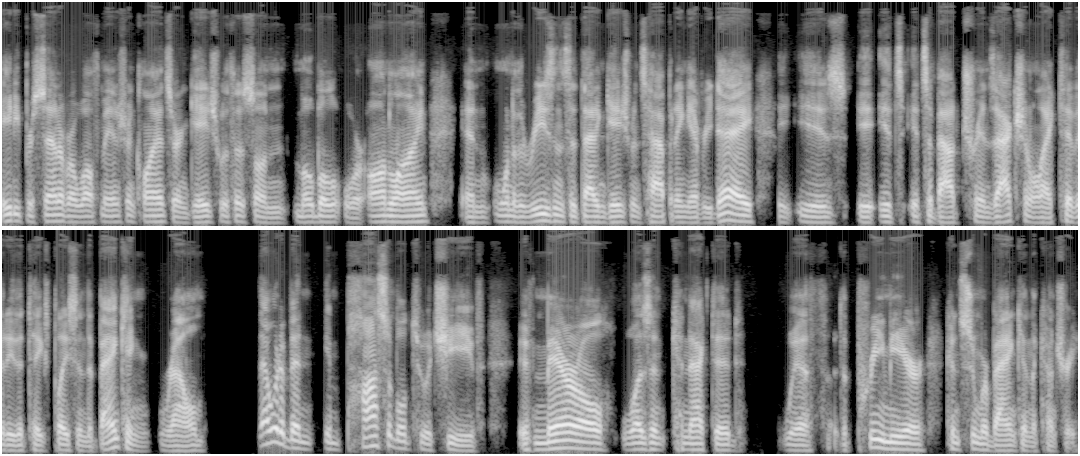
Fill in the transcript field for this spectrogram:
80% of our wealth management clients are engaged with us on mobile or online. And one of the reasons that that engagement's happening every day is it's, it's about transactional activity that takes place in the banking realm. That would have been impossible to achieve if Merrill wasn't connected with the premier consumer bank in the country.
